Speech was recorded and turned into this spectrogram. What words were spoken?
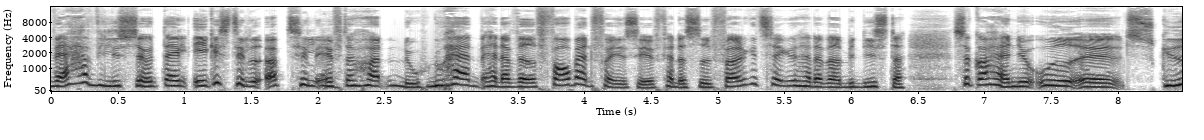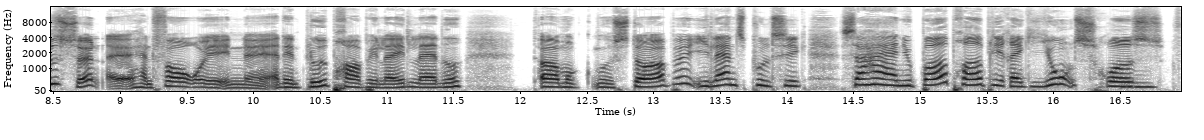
hvad har Ville Søvndal ikke stillet op til efterhånden nu? Nu har han, han har været formand for SF, han har siddet i Folketinget, han har været minister. Så går han jo ud, øh, skide søn, øh, han får en, øh, er det en blodprop eller et eller andet, og må, må stoppe i landspolitik. Så har han jo både prøvet at blive regionsråds mm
